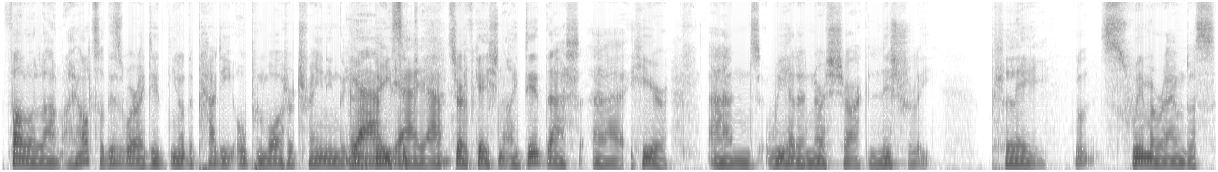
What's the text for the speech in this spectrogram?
follow along i also this is where i did you know the PADI open water training the kind Yeah, of basic yeah, yeah. certification i did that uh, here and we had a nurse shark literally play swim around us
